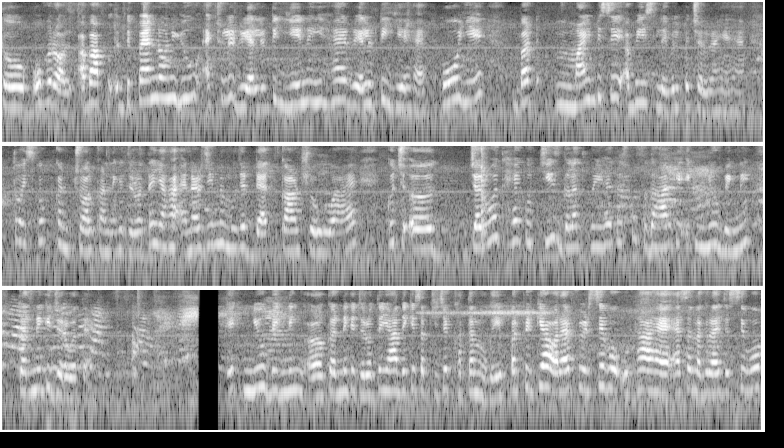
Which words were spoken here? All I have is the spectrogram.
तो ओवरऑल अब आप depend on you actually reality ये नहीं है रियलिटी ये है। हो ये बट माइंड से अभी इस लेवल पे चल रहे हैं। तो इसको कंट्रोल करने की ज़रूरत है। यहाँ एनर्जी में मुझे डेथ कार्ड शो हुआ है। कुछ ज़रूरत है, कुछ चीज़ गलत हुई है तो उसको सुधार के एक न्यू बिगनिंग करने की ज़रूरत है। एक न्यू बिगनिंग करने की ज़रूरत है। यहाँ देखिए सब चीज़ें ख़त्म हो गई, पर फिर क्या हो रहा है? फिर से वो उठा है। ऐसा लग रहा है जिससे वो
